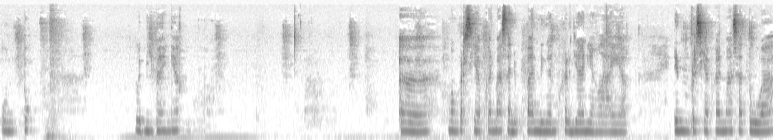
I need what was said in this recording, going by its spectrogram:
untuk lebih banyak uh, mempersiapkan masa depan dengan pekerjaan yang layak dan mempersiapkan masa tua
